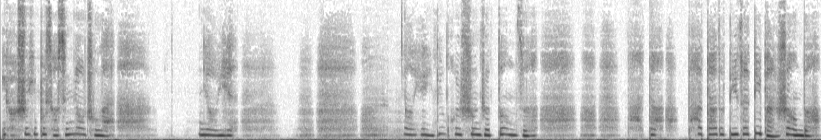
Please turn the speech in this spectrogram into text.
要是一不小心尿出来，尿液，尿液一定会顺着凳子啪嗒啪嗒的滴在地板上的。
